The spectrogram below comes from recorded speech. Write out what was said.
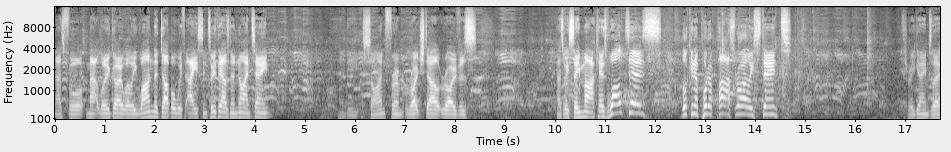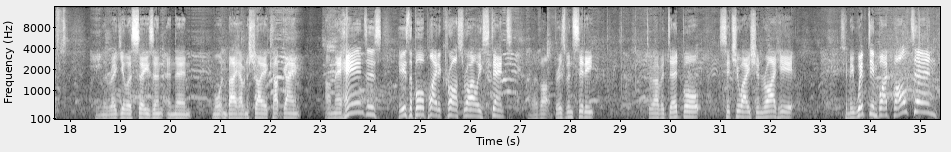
As for Matt Lugo, well, he won the double with Ace in 2019. And he signed from Rochdale Rovers. As we see Marquez Walters looking to put it past Riley Stent. Three games left in the regular season, and then Moreton Bay have an Australia Cup game on their hands as here's the ball played across Riley Stent. However, Brisbane City to have a dead ball situation right here. It's going to be whipped in by Bolton.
